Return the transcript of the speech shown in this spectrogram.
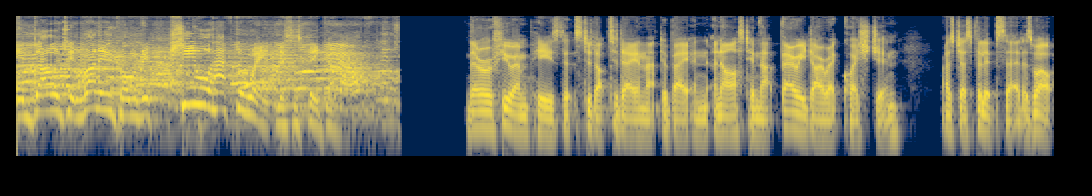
indulge in running commentary. She will have to wait, Mr. Speaker. There are a few MPs that stood up today in that debate and, and asked him that very direct question, as Jess Phillips said as well.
